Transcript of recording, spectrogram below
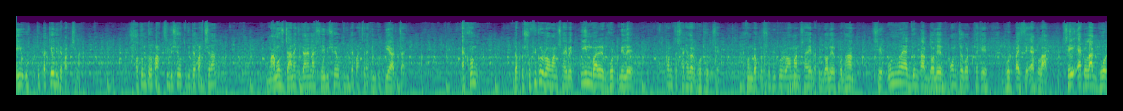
এই উত্তরটা কেউ দিতে পারছে না। স্বতন্ত্র প্রার্থী বিষয়ে উত্তর দিতে পারছে না। মানুষ জানে কি জানে না, সেই বিষয়ে উত্তর দিতে পারছে না, কিন্তু পিয়ার চাই। এখন ডক্টর শফিকুর রহমান সাহেবের তিনবারের ভোট মিলে পঞ্চাশ ষাট হাজার ভোট হচ্ছে। এখন ডক্টর শফিকুর রহমান সাহেব একটা দলের প্রধান, সে অন্য একজন তার দলের পঞ্চগড় থেকে ভোট পাইছে এক লাখ। সেই এক লাখ ভোট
